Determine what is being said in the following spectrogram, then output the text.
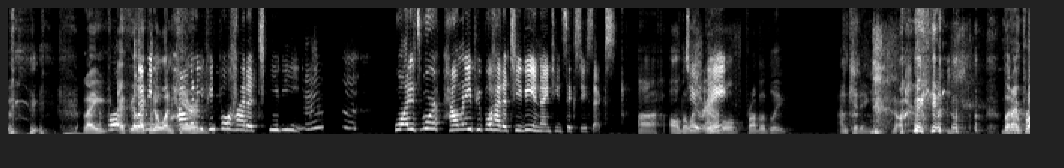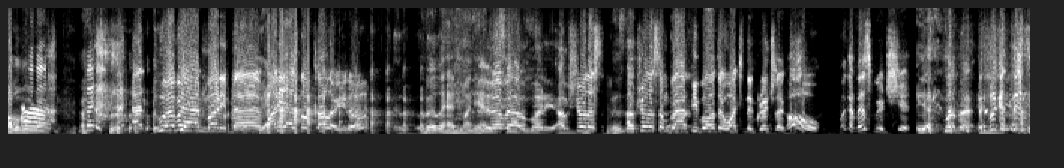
like Well, I feel like mean, no one How cared. many people had a TV? Well, it's more how many people had a TV in 1966? Uh, all the Two, white right? people, probably. I'm kidding. No, but I'm probably Uh, right. but- whoever had money, man, money has no color, you know. Whoever had money had Whoever had money. I'm sure there's, This I'm the- sure there's some black people out there watching the Grinch, like, oh, look at this weird shit. yeah, My bad. look at this.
